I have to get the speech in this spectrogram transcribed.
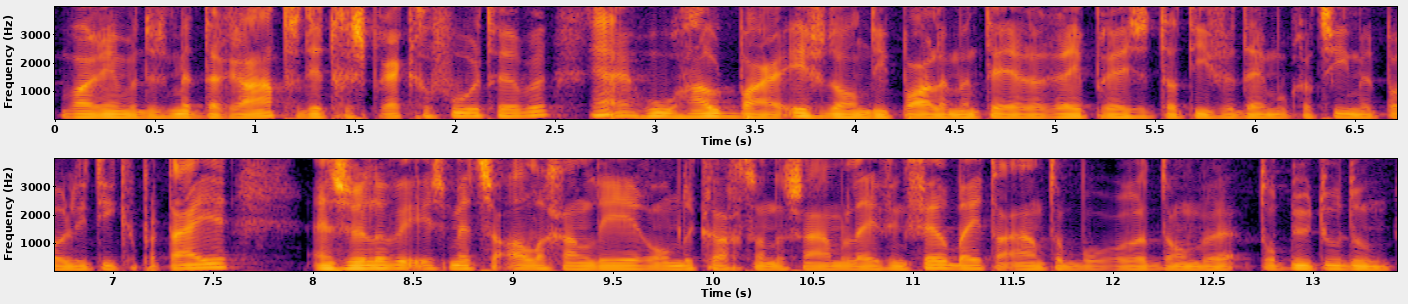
Waarin we dus met de raad dit gesprek gevoerd hebben. Ja. Hè, hoe houdbaar is dan die parlementaire representatieve democratie met politieke partijen? En zullen we eens met z'n allen gaan leren om de kracht van de samenleving veel beter aan te boren dan we tot nu toe doen?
